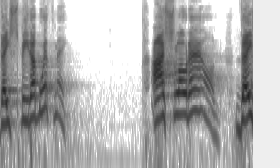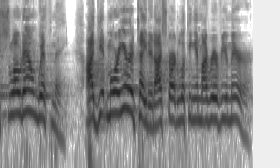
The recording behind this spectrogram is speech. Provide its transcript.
They speed up with me. I slow down. They slow down with me. I get more irritated. I start looking in my rearview mirror.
